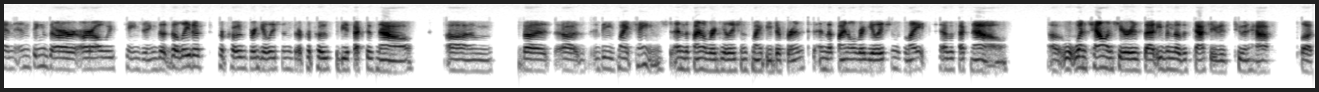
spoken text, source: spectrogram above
and, and things are, are always changing. The, the latest proposed regulations are proposed to be effective now. Um, but uh, these might change and the final regulations might be different and the final regulations might have effect now. Uh, one challenge here is that even though the statute is two and a half plus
